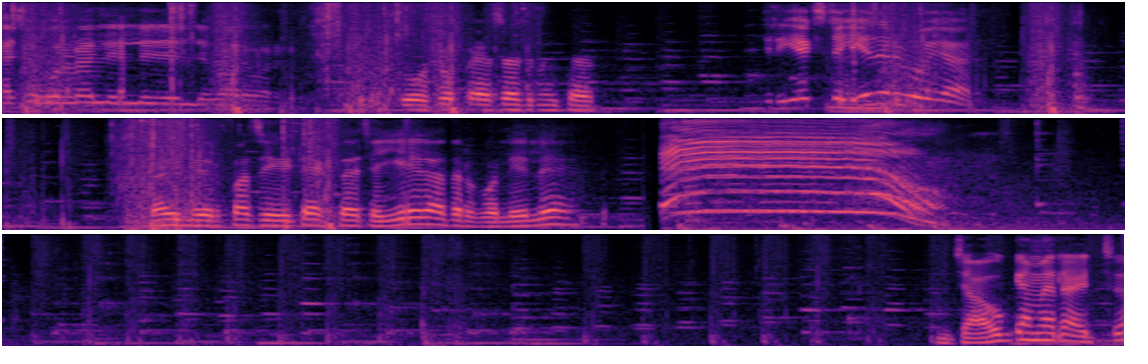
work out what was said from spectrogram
ऐसे बोल रहा है ले ले ले ले बार बार। दो सौ पैंसठ मीटर। 3x चाहिए तेरे को यार? भाई मेरे पास एट एक्स चाहिएगा तेरे को ले ले। जाऊँ क्या मैं राइट से?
